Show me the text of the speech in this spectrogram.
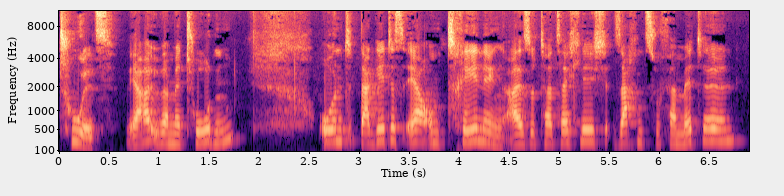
Tools, ja, über Methoden. Und da geht es eher um Training, also tatsächlich Sachen zu vermitteln,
